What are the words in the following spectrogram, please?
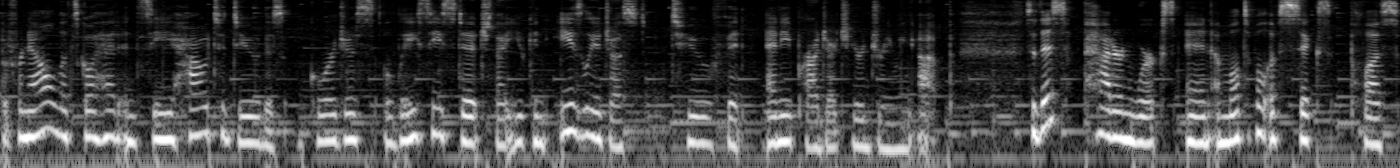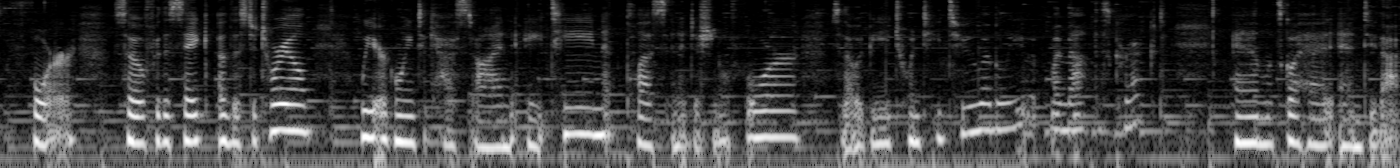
But for now, let's go ahead and see how to do this gorgeous lacy stitch that you can easily adjust to fit any project you're dreaming up. So this pattern works in a multiple of six plus four. So for the sake of this tutorial, we are going to cast on 18 plus an additional four. So that would be 22, I believe, if my math is correct. And let's go ahead and do that.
